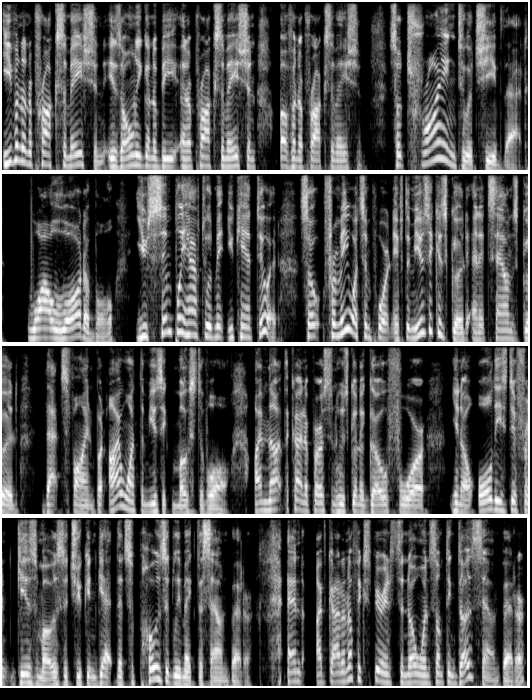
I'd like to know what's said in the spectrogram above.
Even an approximation is only going to be an approximation of an approximation. So trying to achieve that while laudable, you simply have to admit you can't do it. So for me, what's important, if the music is good and it sounds good, that's fine. But I want the music most of all. I'm not the kind of person who's going to go for, you know, all these different gizmos that you can get that supposedly make the sound better. And I've got enough experience to know when something does sound better.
